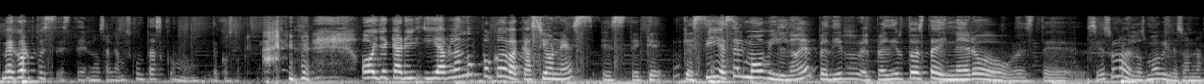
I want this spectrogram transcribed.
mejor pues este, nos salgamos juntas como de costumbre. Oye, Cari, y hablando un poco de vacaciones, este, que, que sí es el móvil, ¿no? El pedir, el pedir todo este dinero, este, sí es uno de los móviles o no.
